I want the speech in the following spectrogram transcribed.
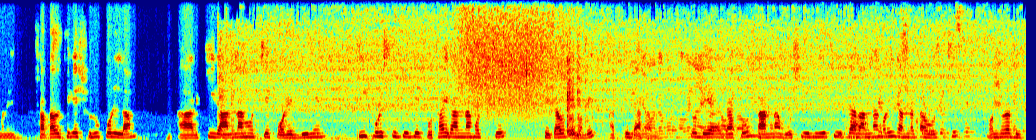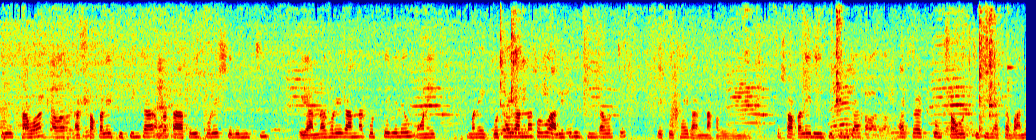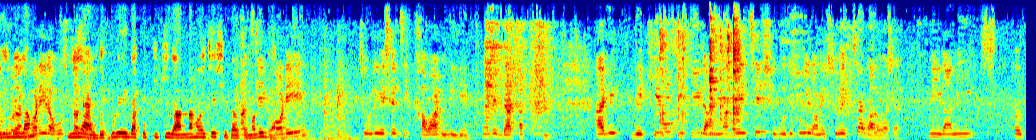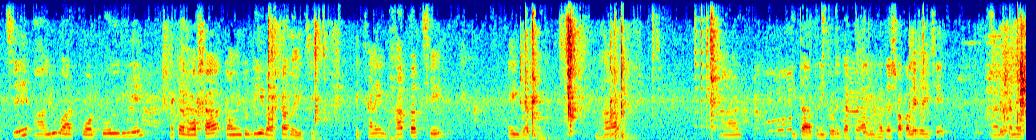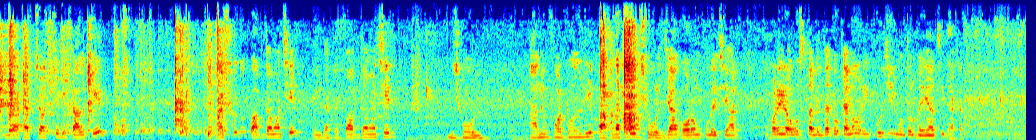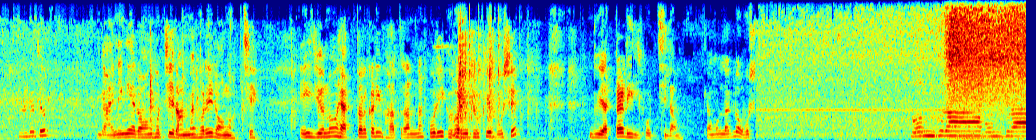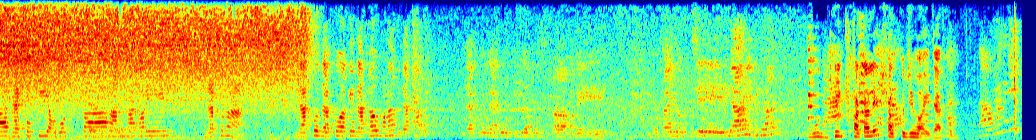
মানে সকাল থেকে শুরু করলাম। আর কি রান্না হচ্ছে পরের দিনের, কি পরিস্থিতিতে কোথায় রান্না হচ্ছে সেটাও তোমাদের আজকে দেখাবো। তো দেখো, রান্না বসিয়ে দিয়েছি। এটা রান্নাঘরেই রান্নাটা হচ্ছে। বন্ধুরা দুপুরে খাওয়া। আর সকালের টিফিনটা আমরা তাড়াতাড়ি করে সেরে নিচ্ছি। এই রান্নাঘরে রান্না করতে গেলেও অনেক মানে কোথায় রান্না করব আগে থেকেই চিন্তা হচ্ছে যে কোথায় রান্না হবে বন্ধু। তো সকালের এই টিফিনটা একটা খুব সহজ টিফিন একটা বানিয়ে নিলাম। নিয়ে আর দুপুরে দেখো কী কী রান্না হয়েছে সেটাও তোমাদের ঘরে চলে এসেছি খাওয়ার নিয়ে। তোমাদের দেখাচ্ছি। আগে দেখিয়ে দিই কী কি রান্না হয়েছে। শুভ দুপুরের অনেক শুভেচ্ছা ভালোবাসা। নিরামিষ হচ্ছে আলু আর পটল দিয়ে একটা রসা, টমেটো দিয়ে রসা হয়েছে। এখানে ভাত আছে, এই দেখো, ভাত আর কি তাড়াতাড়ি করে দেখো, আলু ভাজা সকালে হয়েছে। আর এখানে দেখার চচ্চড়ি কালকে আর শুধু পাবদা মাছের, এই দেখো, পাবদা মাছের ঝোল। আলু পটল দিয়ে পাতলা করে ঝোল, যা গরম পড়েছে আর ঘরের অবস্থাটা। দেখো কেন রিফুজির মতন হয়ে আছি দেখা দেখেছ? ডাইনিংয়ে রং হচ্ছে রান্নাঘরে রং হচ্ছে। এই জন্য এক তরকারি ভাত রান্না করে ঘরে ঢুকে বসে দুই একটা রিল করছিলাম। কেমন লাগল? অবশ্যই বন্ধুরা বন্ধুরা দেখো কি অবস্থা রান্নাঘরে। দেখো না। দেখো দেখো আগে দেখাও মানা দেখাও। দেখো দেখো কি অবস্থা আমাদের। বুদ্ধি খাটালে সব কিছু হয়, দেখো।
